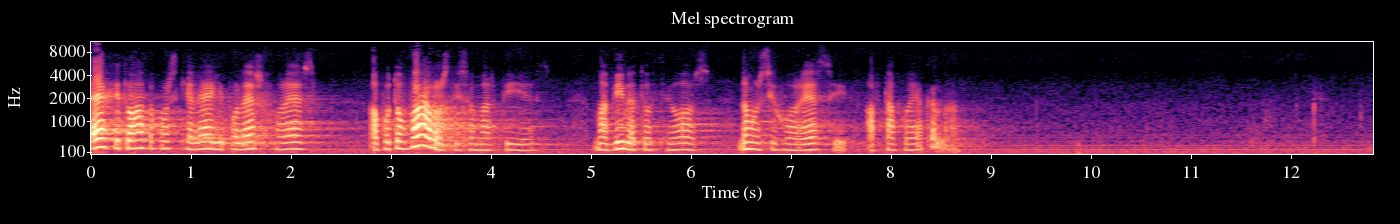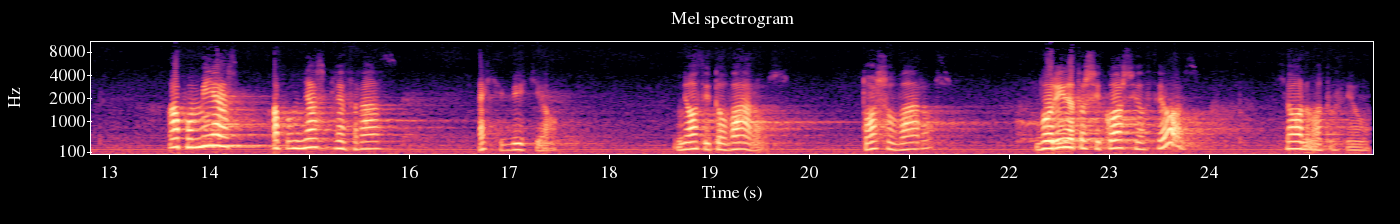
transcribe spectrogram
Έρχεται ο άνθρωπος και λέγει πολλές φορές από το βάρος της αμαρτίας μα δίνεται ο Θεός να μου συγχωρέσει αυτά που έκανα από μιας, από μιας πλευράς έχει δίκιο. Νιώθει το βάρος. Τόσο βάρος. Μπορεί να το σηκώσει ο Θεός. Για όνομα του Θεού.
